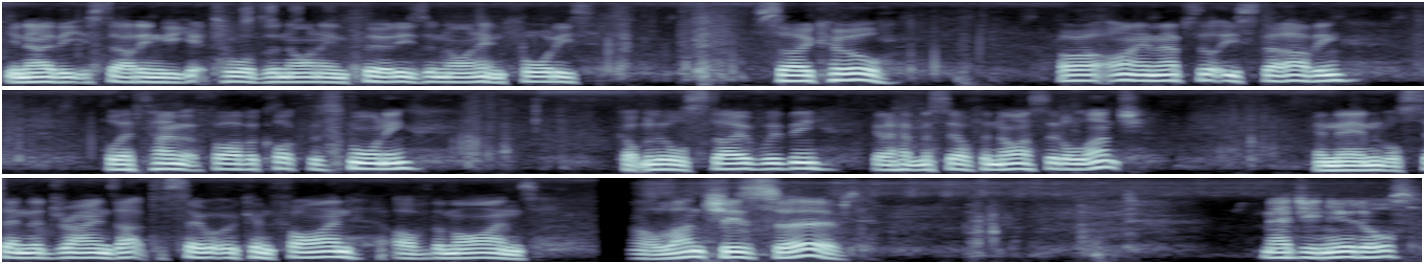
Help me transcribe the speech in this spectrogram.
you know that you're starting to get towards the 1930s and 1940s. So cool. Oh, I am absolutely starving. I left home at five o'clock this morning. Got my little stove with me. Gonna have myself a nice little lunch and then we'll send the drones up to see what we can find of the mines. Well, lunch is served. Maggi noodles.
